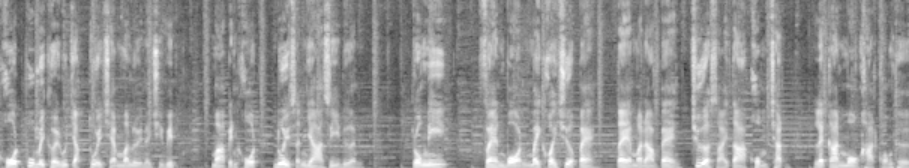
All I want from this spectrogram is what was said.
โค้ดผู้ไม่เคยรู้จักถ้วยแชมป์มาเลยในชีวิต มาเป็นโค้ดด้วยสัญญา 4 เดือน ตรงนี้แฟนบอลไม่ค่อยเชื่อแป้ง แต่มาดามแป้งเชื่อสายตาคมชัด และการมองขาดของเธอ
